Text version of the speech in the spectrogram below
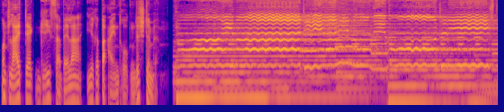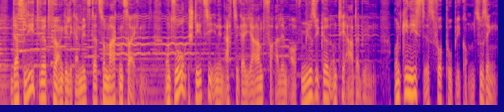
und leiht der Grisabella ihre beeindruckende Stimme. Das Lied wird für Angelika Milster zum Markenzeichen. Und so steht sie in den 80er Jahren vor allem auf Musical- und Theaterbühnen und genießt es, vor Publikum zu singen.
